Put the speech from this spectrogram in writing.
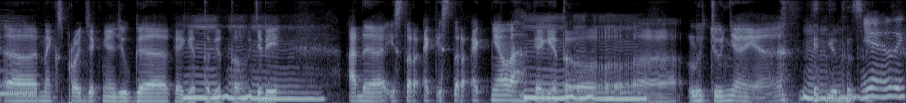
eh, next projectnya juga kayak gitu gitu. Jadi Hmm. ada Easter egg Easter egg-nya lah kayak gitu Eh, lucunya ya kayak gitu sih. Iya sih.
